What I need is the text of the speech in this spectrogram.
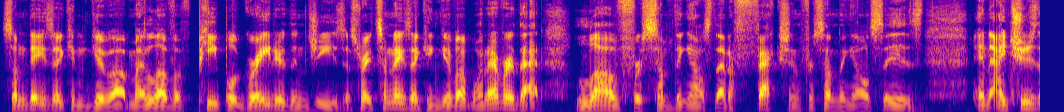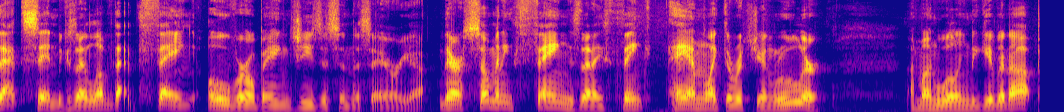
Some days I can give up my love of people greater than Jesus, right? Some days I can give up whatever that love for something else, that affection for something else is. And I choose that sin because I love that thing over obeying Jesus in this area. There are so many things that I think, hey, I'm like the rich young ruler. I'm unwilling to give it up.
